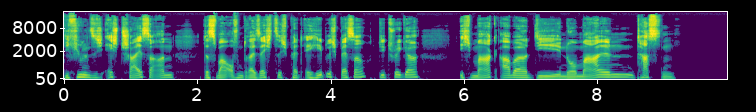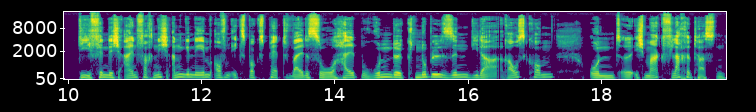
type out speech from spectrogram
die fühlen sich echt scheiße an. Das war auf dem 360 Pad erheblich besser, die Trigger. Ich mag aber die normalen Tasten. Die finde ich einfach nicht angenehm auf dem Xbox Pad, weil das so halbrunde Knubbel sind, die da rauskommen. Und äh, ich mag flache Tasten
